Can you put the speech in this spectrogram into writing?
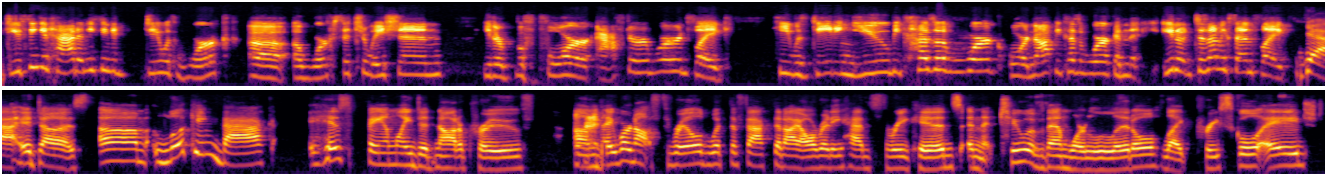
do you think it had anything to do with work, uh, a work situation, either before or afterwards? Like he was dating you because of work or not because of work, and the, you know, does that make sense? Like, Yeah, it does. Um, looking back, his family did not approve. Um, Okay. They were not thrilled with the fact that I already had three kids and that two of them were little, like preschool aged.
